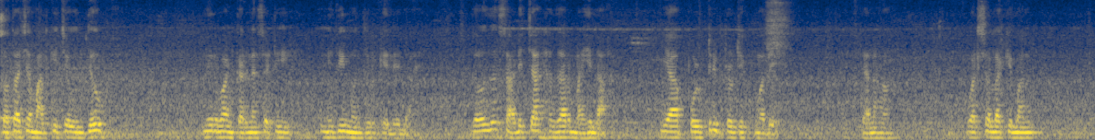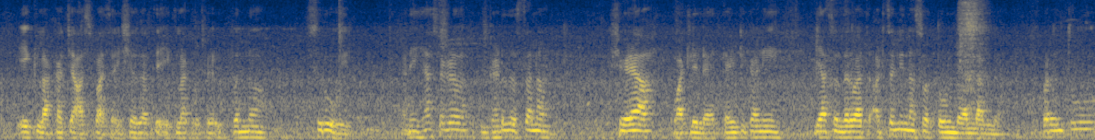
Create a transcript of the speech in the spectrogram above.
स्वतःच्या मालकीचे उद्योग निर्माण करण्यासाठी निधी मंजूर केलेला आहे. जवळजवळ साडेचार हजार महिला या पोल्ट्री प्रोजेक्टमध्ये त्यांना वर्षाला किमान एक लाखाच्या आसपास ऐंशी हजार ते एक लाख रुपये उत्पन्न सुरू होईल. आणि ह्या सगळं घडत असताना शेळ्या वाटलेल्या आहेत. काही ठिकाणी या संदर्भात अडचणींना स्वतः तोंड द्यायला लागलं. परंतु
